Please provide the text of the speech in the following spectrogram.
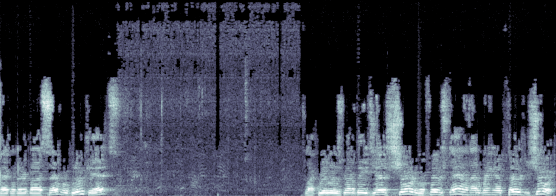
Tackled there by several Blue Cats. Like Riddle is going to be just short of a first down. That'll bring up third and short.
